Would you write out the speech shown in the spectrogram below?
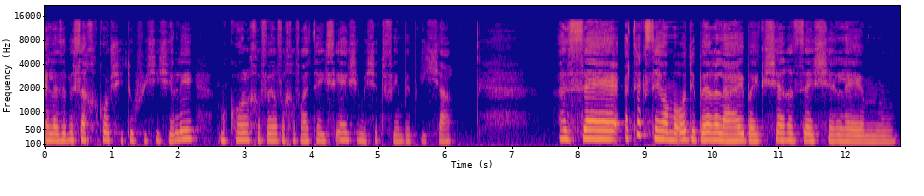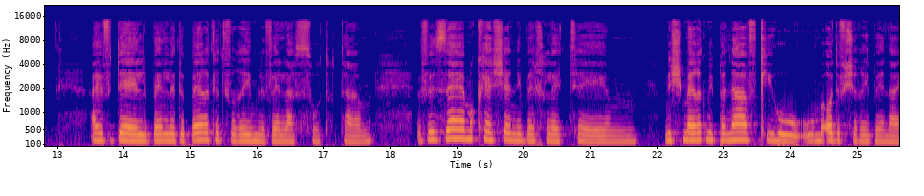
אלא זה בסך הכל שיתוף אישי שלי, כמו כל חבר וחברת ה-ACA שמשתפים בפגישה. אז uh, הטקסט היום מאוד דיבר עליי בהקשר הזה של um, ההבדל בין לדבר את הדברים לבין לעשות אותם. וזה מוקש שאני בהחלט um, נשמרת מפניו, כי הוא, הוא מאוד אפשרי בעיניי.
